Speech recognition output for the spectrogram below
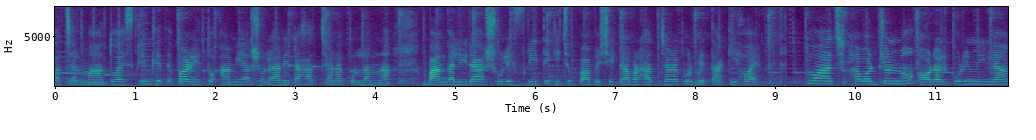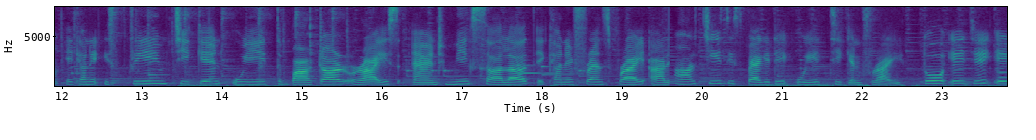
বাচ্চার মা তো আইসক্রিম খেতে পারে, তো আমি আসলে আর এটা হাতছাড়া করলাম না। বাঙালিরা আসলে ফ্রিতে কিছু পাবে, সেটা আবার হাতছাড়া করবে, তা কি হয়? তো আজ খাওয়ার জন্য অর্ডার করে নিলাম এখানে steam chicken with butter, rice and mix salad, এখানে ফ্রেঞ্চ ফ্রাই আর আর cheese spaghetti with chicken fry. তো এই যে এই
